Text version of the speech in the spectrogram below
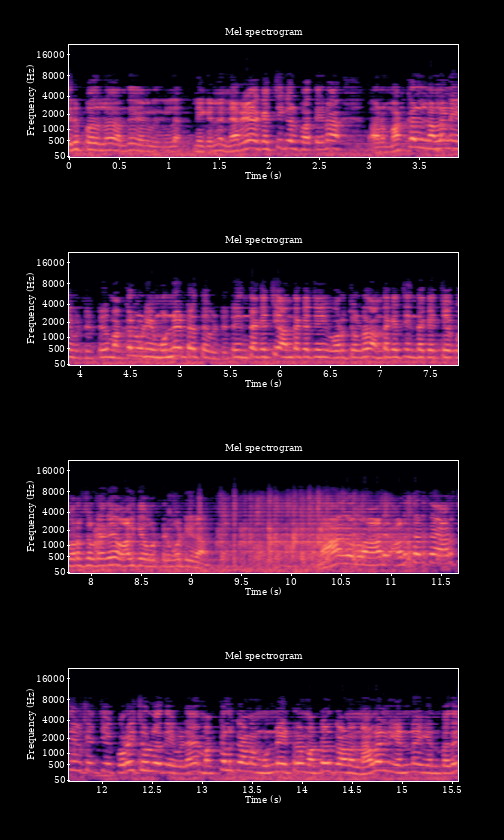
இருப்பதில் வந்து எங்களுக்கு இல்லை. இன்னைக்கு இல்லை நிறைய கட்சிகள் பார்த்தீங்கன்னா மக்கள் நலனை விட்டுட்டு மக்களுடைய முன்னேற்றத்தை விட்டுட்டு இந்த கட்சி அந்த கட்சியை குறை சொல்றது அந்த கட்சி இந்த கட்சியை குறை சொல்றதே வாழ்க்கையை ஓட்டு ஓட்டிடுறாங்க நாங்கள் அடு அடுத்தடுத்த அரசியல் கட்சியை குறை சொல்வதை விட மக்களுக்கான முன்னேற்றம் மக்களுக்கான நலன் என்ன என்பதை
